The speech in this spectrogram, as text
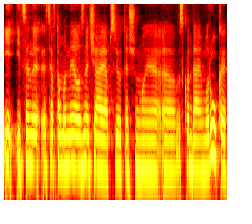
і і це не ця втома не означає абсолютно, що ми е, складаємо руки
